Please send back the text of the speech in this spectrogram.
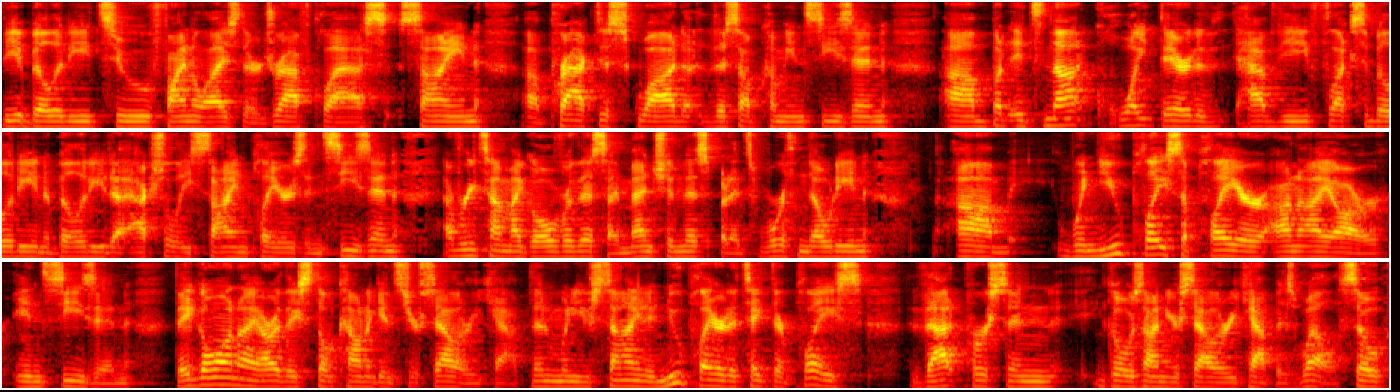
the ability to to finalize their draft class, sign a practice squad this upcoming season. Um, but it's not quite there to have the flexibility and ability to actually sign players in season. Every time I go over this, I mention this, but it's worth noting. Um, when you place a player on IR in season, they go on IR, they still count against your salary cap. Then when you sign a new player to take their place, that person goes on your salary cap as well. So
